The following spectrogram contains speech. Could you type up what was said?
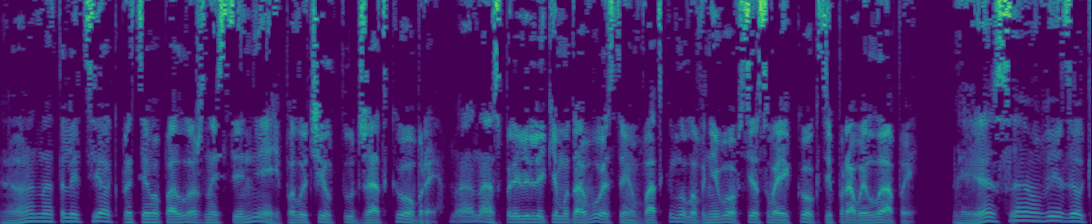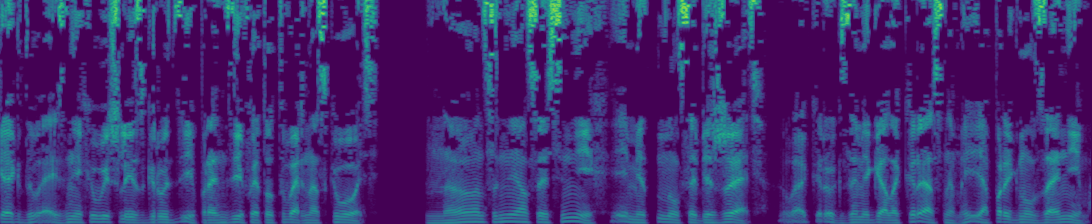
Он отлетел к противоположной стене и получил тут же от кобры. Она с превеликим удовольствием воткнула в него все свои когти правой лапы. Я сам видел, как два из них вышли из груди, пронзив эту тварь насквозь. Но он снялся с них и метнулся бежать. Вокруг замигало красным, и я прыгнул за ним.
